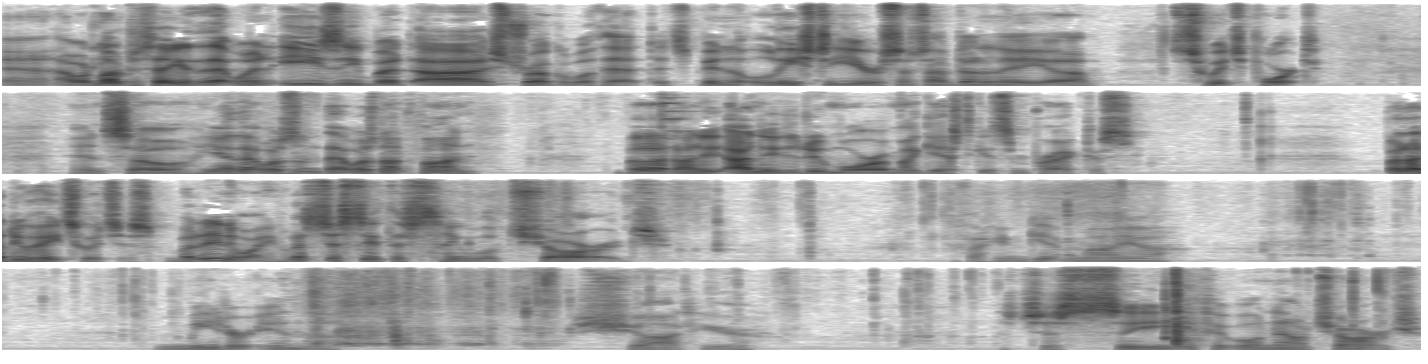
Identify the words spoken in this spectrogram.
Uh, I would love to tell you that that went easy, but I struggled with that. It's been at least a year since I've done a uh, switch port, and so yeah, that wasn't that was not fun. But I need, I need to do more of my guess to get some practice. But I do hate switches. But anyway, let's just see if this thing will charge. If I can get my uh, meter in the shot here. Let's just see if it will now charge.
